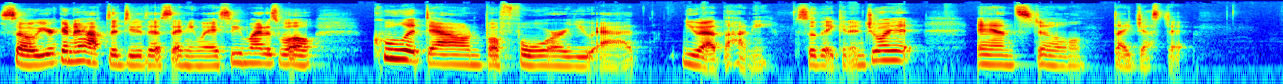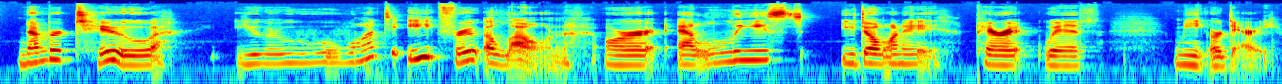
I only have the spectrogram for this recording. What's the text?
So you're going to have to do this anyway. So you might as well cool it down before you add you add the honey so they can enjoy it and still digest it. Number 2, you want to eat fruit alone or at least you don't want to pair it with meat or dairy.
